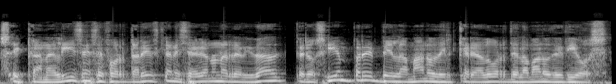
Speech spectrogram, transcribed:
se canalicen, se fortalezcan y se hagan una realidad, pero siempre de la mano del Creador, de la mano de Dios.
